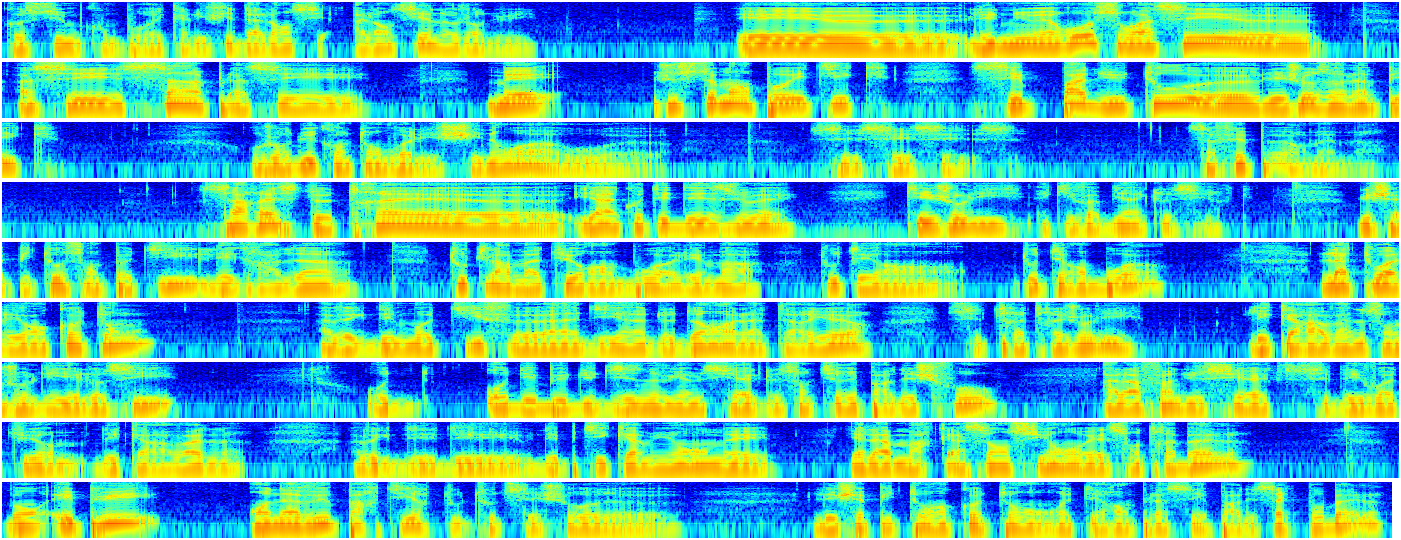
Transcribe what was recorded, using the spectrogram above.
costumes qu'on pourrait qualifier à l'ancienne aujourd'hui. Et euh, les numéros sont assez, euh, assez simples, assez, mais justement poétiques. C'est pas du tout les Jeux Olympiques. Aujourd'hui, quand on voit les Chinois, ça fait peur même. Ça reste très. Il y a un côté désuet qui est joli et qui va bien avec le cirque. Les chapiteaux sont petits, les gradins, toute l'armature en bois, les mâts, tout est en, tout est en bois. La toile est en coton, avec des motifs euh, indiens dedans à l'intérieur. C'est très très joli. Les caravanes sont jolies elles aussi. Au, début du 19e siècle, elles sont tirées par des chevaux. À la fin du siècle, c'est des voitures, des caravanes avec des, des petits camions, mais il y a la marque Ascension et elles sont très belles. Bon, et puis, on a vu partir toutes ces choses. Euh, les chapiteaux en coton ont été remplacés par des sacs poubelles.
